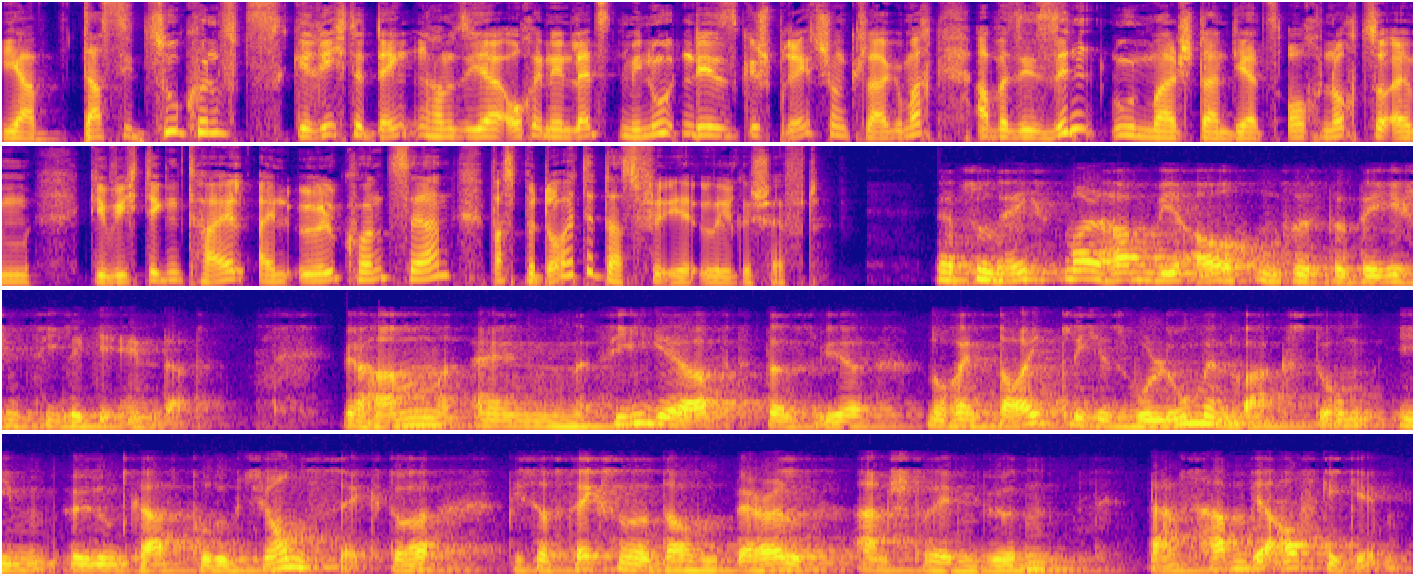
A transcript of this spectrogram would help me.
Ja, dass sie zukunftsgerichtet denken, haben sie ja auch in den letzten Minuten dieses Gesprächs schon klar gemacht. Aber sie sind nun mal Stand jetzt auch noch zu einem gewichtigen Teil ein Ölkonzern. Was bedeutet das für ihr Ölgeschäft? Ja, zunächst mal haben wir auch unsere strategischen Ziele geändert. Wir haben ein Ziel gehabt, dass wir noch ein deutliches Volumenwachstum im Öl- und Gasproduktionssektor bis auf 600.000 Barrel anstreben würden. Das haben wir aufgegeben.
